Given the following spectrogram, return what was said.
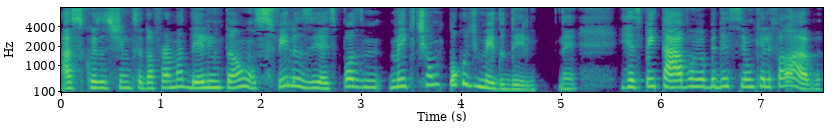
as coisas tinham que ser da forma dele, então os filhos e a esposa meio que tinham um pouco de medo dele, né? E respeitavam e obedeciam o que ele falava.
